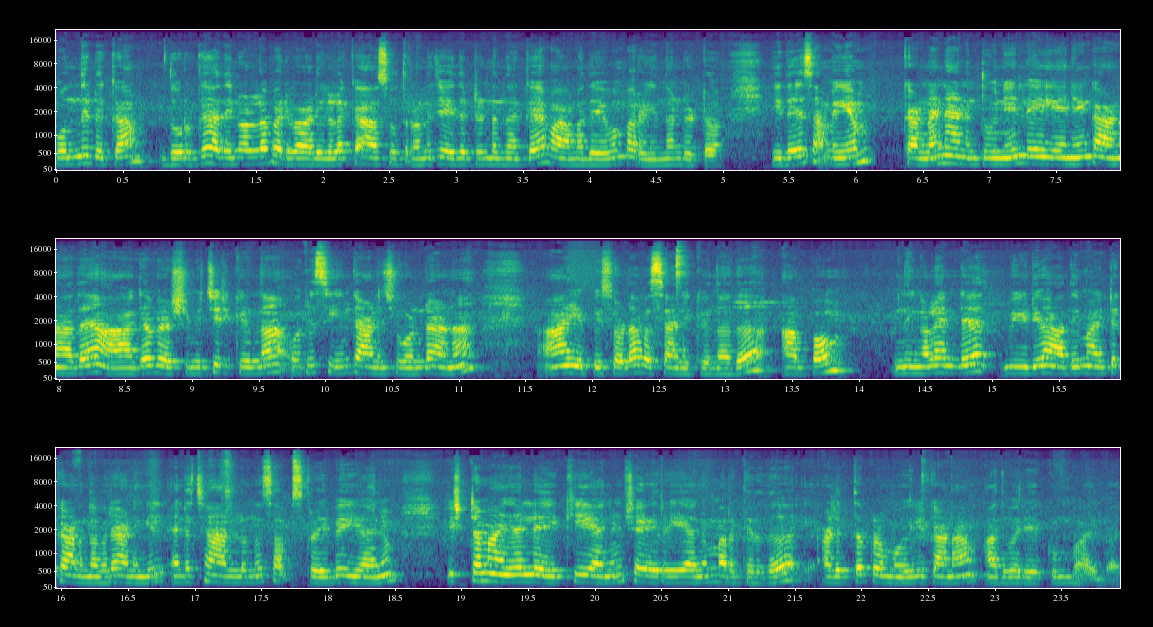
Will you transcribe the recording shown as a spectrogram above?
കൊന്നെടുക്കാം. ദുർഗ അതിനുള്ള പരിപാടികളൊക്കെ ആസൂത്രണം ചെയ്തിട്ടുണ്ടെന്നൊക്കെ വാമദേവൻ പറയുന്നുണ്ട് കേട്ടോ. ഇതേ സമയം കണ്ണൻ അനന്തൂനെയും ലേഖനെയും കാണാതെ ആകെ വിഷമിച്ചിരിക്കുന്ന ഒരു സീൻ കാണിച്ചുകൊണ്ടാണ് ആ എപ്പിസോഡ് അവസാനിക്കുന്നത്. അപ്പം നിങ്ങൾ എന്റെ വീഡിയോ ആദ്യമായിട്ട് കാണുന്നവരാണെങ്കിൽ എന്റെ ചാനലൊന്ന് സബ്സ്ക്രൈബ് ചെയ്യാനും ഇഷ്ടമായാൽ ലൈക്ക് ചെയ്യാനും ഷെയർ ചെയ്യാനും മറക്കരുത്. അടുത്ത പ്രൊമോയിൽ കാണാം. അതുവരേക്കും ബൈ ബൈ.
